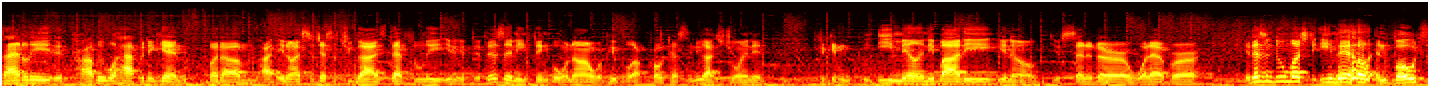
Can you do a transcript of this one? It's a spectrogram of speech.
sadly, it probably will happen again. But um, I, you know, I suggest that you guys definitely, if, if there's anything going on where people are protesting, you guys join it. If you can email anybody, you know, your senator, whatever it doesn't do much to email and vote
